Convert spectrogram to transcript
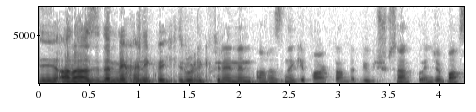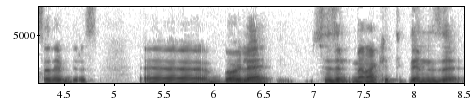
e, arazide mekanik ve hidrolik frenin arasındaki farktan da bir buçuk saat boyunca bahsedebiliriz. E, böyle sizin merak ettiklerinizi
